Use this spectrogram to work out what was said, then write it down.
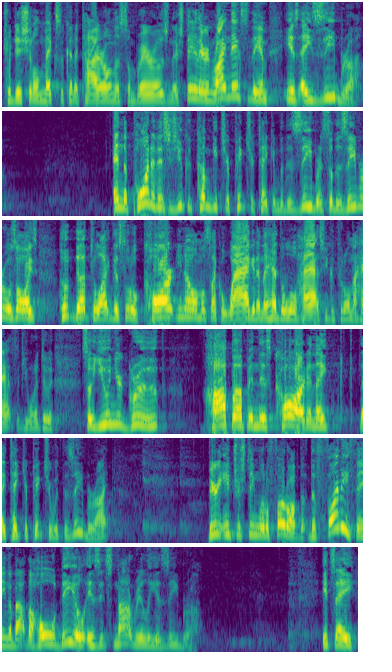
traditional Mexican attire on, the sombreros, and they're standing there, and right next to them is a zebra. And the point of this is you could come get your picture taken with the zebra. And so the zebra was always hooked up to like this little cart, you know, almost like a wagon, and they had the little hats. You could put on the hats if you wanted to. So you and your group hop up in this cart, and they, they take your picture with the zebra, right? Very interesting little photo op. The, the funny thing about the whole deal is it's not really a zebra. It's a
